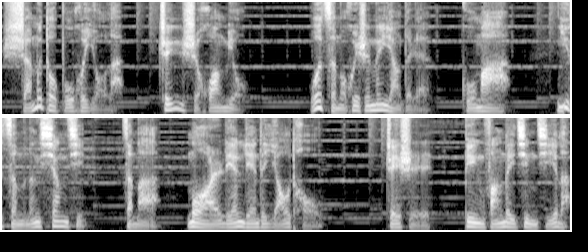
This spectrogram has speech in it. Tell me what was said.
什么都不会有了，真是荒谬！我怎么会是那样的人，姑妈？你怎么能相信？怎么？莫尔连连的摇头。这时，病房内静极了，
